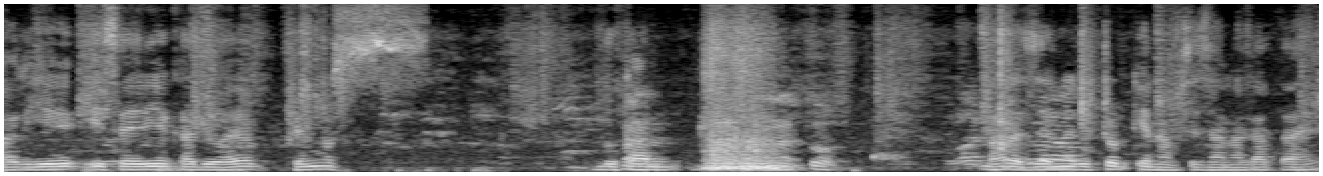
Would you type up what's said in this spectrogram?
और ये इस एरिया का जो है फ़ेमस दुकान भारत जनरल स्टोर के नाम से जाना जाता है।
